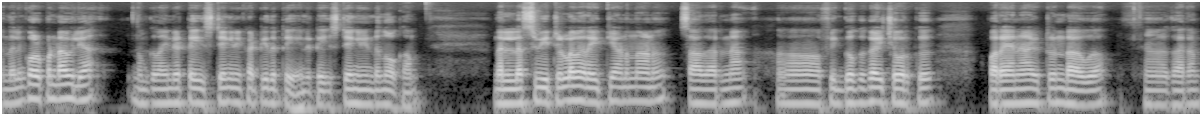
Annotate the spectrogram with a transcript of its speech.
എന്തായാലും കുഴപ്പമുണ്ടാവില്ല. നമുക്ക് അതിന്റെ ടേസ്റ്റ് എങ്ങനെ കട്ട് ചെയ്തിട്ട് അതിന്റെ ടേസ്റ്റ് എങ്ങനെയുണ്ടെന്ന് നോക്കാം. നല്ല സ്വീറ്റുള്ള വെറൈറ്റി ആണെന്നാണ് സാധാരണ ഫിഗൊക്കെ കഴിച്ചവർക്ക് പറയാനായിട്ടുണ്ടാവുക. കാരണം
